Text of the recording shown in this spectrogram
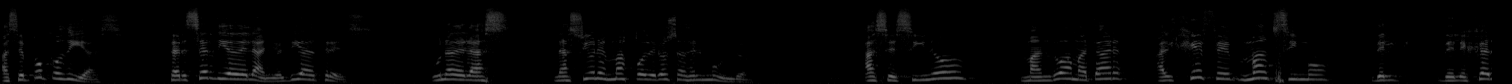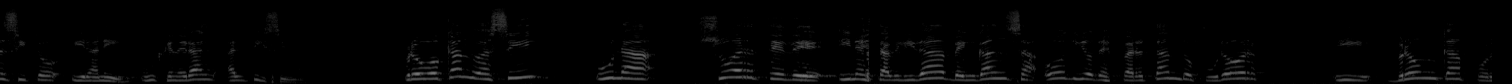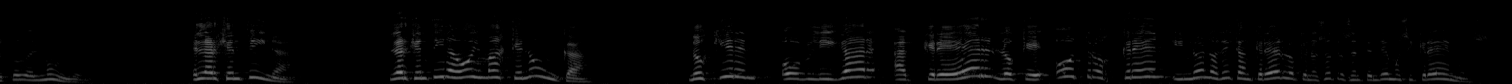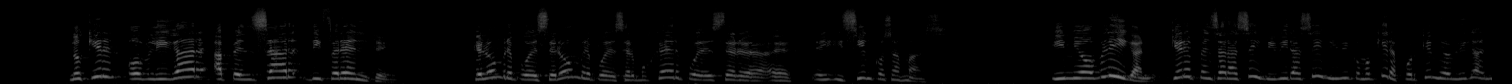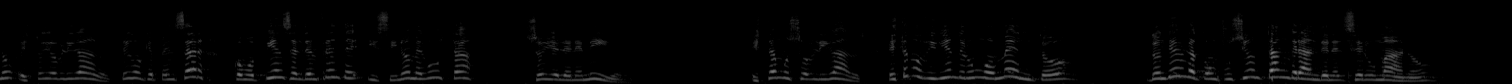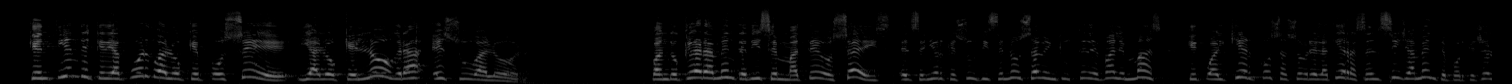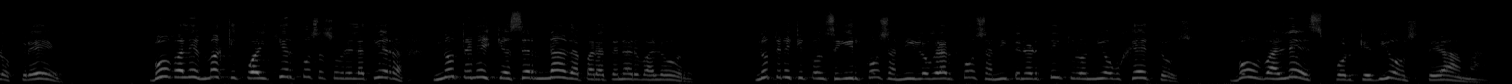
Hace pocos días, tercer día del año, el día 3, una de las naciones más poderosas del mundo asesinó, mandó a matar al jefe máximo del del ejército iraní, un general altísimo, provocando así una suerte de inestabilidad, venganza, odio, despertando furor y bronca por todo el mundo. En la Argentina, la Argentina hoy más que nunca, nos quieren obligar a creer lo que otros creen y no nos dejan creer lo que nosotros entendemos y creemos. Nos quieren obligar a pensar diferente. Que el hombre puede ser hombre, puede ser mujer, puede ser... Eh, y cien cosas más. Y me obligan, ¿quieres pensar así, vivir así, vivir como quieras? ¿Por qué me obligas? No, estoy obligado. Tengo que pensar como piensa el de enfrente y si no me gusta, soy el enemigo. Estamos obligados. Estamos viviendo en un momento donde hay una confusión tan grande en el ser humano que entiende que de acuerdo a lo que posee y a lo que logra es su valor. Cuando claramente dice en Mateo 6, el Señor Jesús dice, no saben que ustedes valen más que cualquier cosa sobre la tierra, sencillamente porque yo los creé. Vos valés más que cualquier cosa sobre la tierra. No tenés que hacer nada para tener valor. No tenés que conseguir cosas, ni lograr cosas, ni tener títulos, ni objetos. Vos valés porque Dios te ama.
